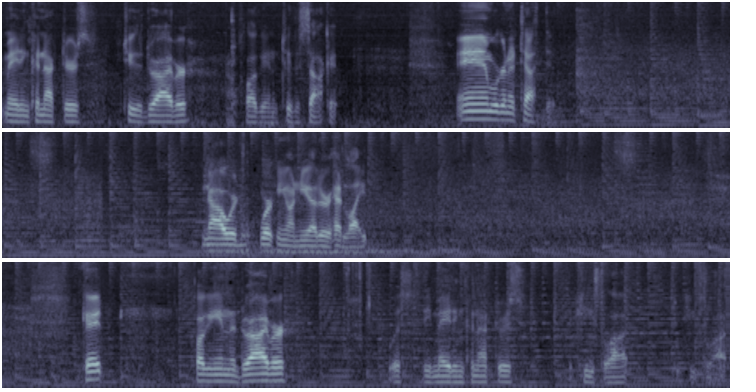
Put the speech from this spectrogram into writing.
mating connectors to the driver, I'll plug into the socket. And we're going to test it. Now we're working on the other headlight. Okay, plugging in the driver with the mating connectors, the key slot, the key slot,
